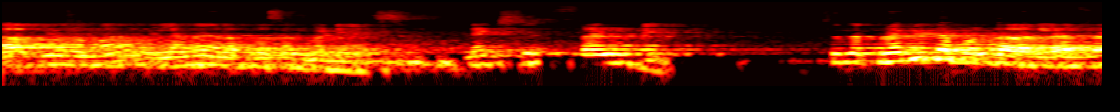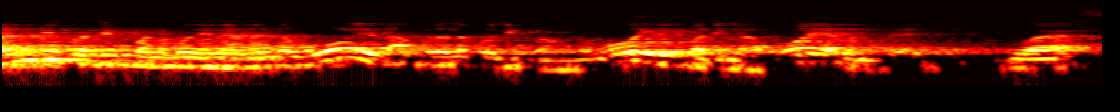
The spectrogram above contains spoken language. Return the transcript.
top view நம்ம எல்லாமே ரெப்ரசன்ட் பண்ணியாச்சு. நெக்ஸ்ட் ஃப்ரண்ட் வியூ ஸோ இந்த பிரமிட்டை பொறுத்தவரையில் ஃப்ரண்ட் வியூ ப்ரொஜெக்ட் பண்ணும்போது என்னென்னா இந்த ஓயை தான் முதல்ல ப்ரொஜெக்ட் பண்ணணும். இந்த ஓ இது பார்த்தீங்களா ஓயை வந்து டுவர்ட்ஸ்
